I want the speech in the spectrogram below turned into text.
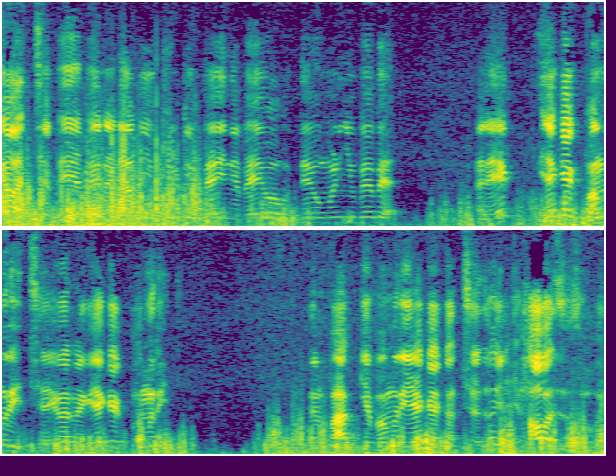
એવા જ છે, બે બે ને ડાબી ફૂટ્યું બે ને બે દેવ મણ્યું બે બે. અને એક એક એક ભમરી જ છે, એવા એક એક ભમરી એનું ભાગ્ય ભમરી એક એક જ છે, જોઈ હાવ જ જોવે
